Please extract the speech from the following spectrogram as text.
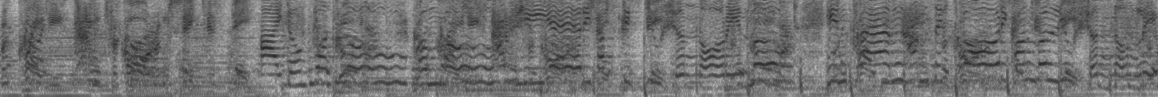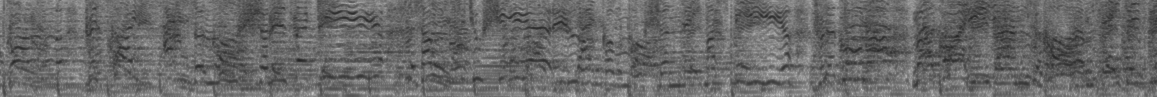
Treguna, Mekoides Anticorum Sanctisti. I don't want no commodiary substitution or remote? In transitory convolution. Only one precise solution is the key. To substitutiary locomotion. It must be. Treguna, Mekoides Anticorum Sanctisti.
